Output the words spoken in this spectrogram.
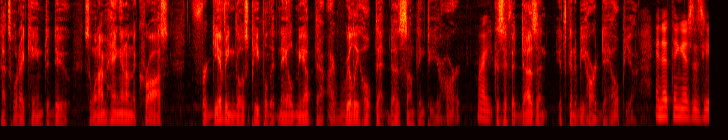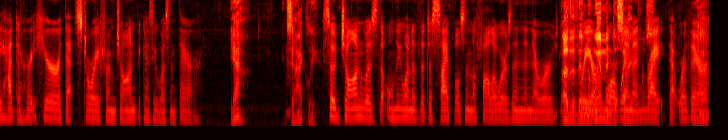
That's what I came to do. So when I'm hanging on the cross, forgiving those people that nailed me up there, I really hope that does something to your heart. Right. Because if it doesn't, it's going to be hard to help you. And the thing is, is he had to hear, that story from John because he wasn't there. Yeah, Exactly. So John was the only one of the disciples and the followers, and then there were Other than three the or women four women, right, that were there Yeah.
